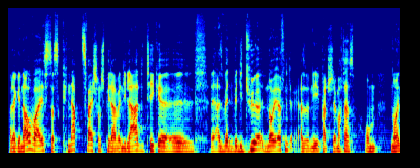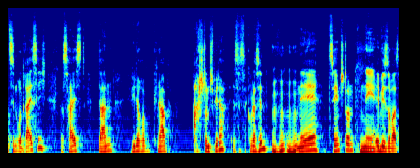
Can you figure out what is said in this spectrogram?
Weil er genau weiß, dass knapp zwei Stunden später, wenn die Ladetheke, äh, also wenn, wenn die Tür neu öffnet, also nee, Quatsch, der macht das um 19.30 Uhr. Das heißt, dann wiederum knapp acht Stunden später. Ist das, kommt das hin? Mhm, nee, zehn Stunden? Nee. Irgendwie sowas.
